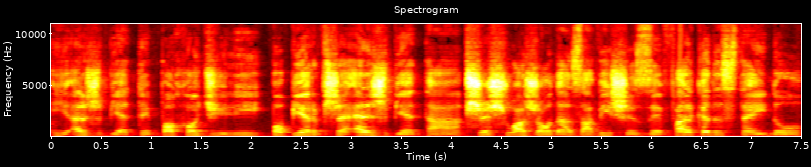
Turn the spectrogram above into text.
i Elżbiety pochodzili po pierwsze Elżbieta, przyszła żona Zawiszy z Falken Falkensteinu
